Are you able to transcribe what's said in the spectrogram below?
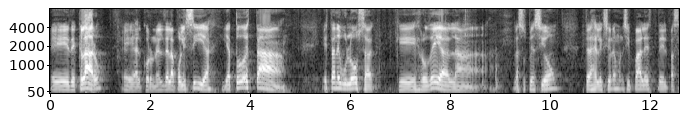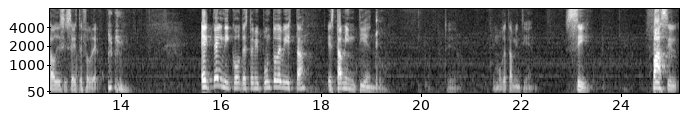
de Claro, al coronel de la policía y a toda esta esta nebulosa que rodea la, suspensión de las elecciones municipales del pasado 16 de febrero. El técnico, desde mi punto de vista, está mintiendo. ¿Cómo que está mintiendo? Sí. Fácil.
